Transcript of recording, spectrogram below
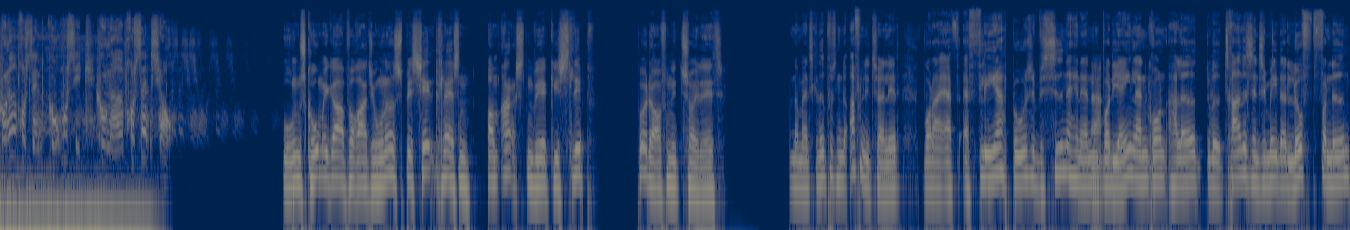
100% god musik, 100% sjov. Ugens komikere på Radio 100 specialklassen om angsten ved at give slip på et offentligt toilet. Når man skal ned på sådan et offentligt toilet, hvor der er, er flere båse ved siden af hinanden, ja. Hvor de af en eller anden grund har lavet, du ved, 30 cm luft for neden,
